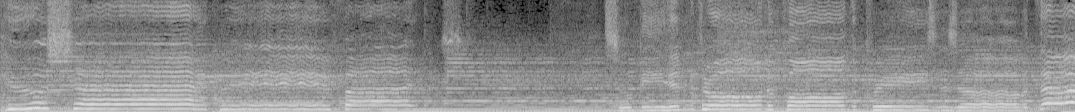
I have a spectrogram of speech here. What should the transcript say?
who sacrificed, so be enthroned upon the praises of the.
